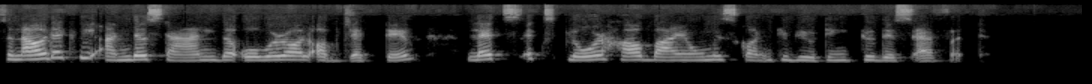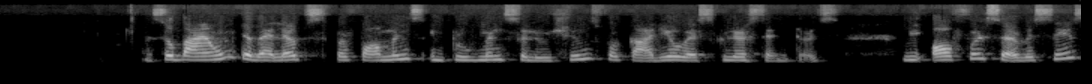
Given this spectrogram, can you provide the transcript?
So now that we understand the overall objective, let's explore how Biome is contributing to this effort. So Biome develops performance improvement solutions for cardiovascular centers we offer services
